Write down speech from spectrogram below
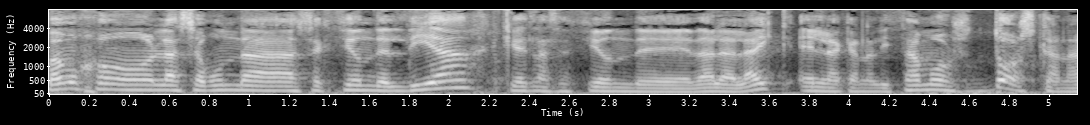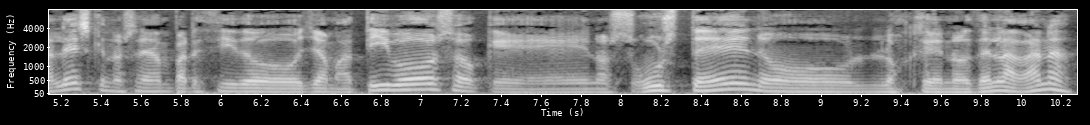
Vamos con la segunda sección del día, que es la sección de Dale a Like, en la que analizamos dos canales que nos hayan parecido llamativos o que nos gusten o los que nos den la gana.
